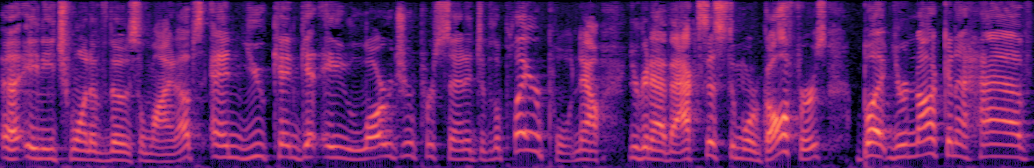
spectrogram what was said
uh, in each one of those lineups, and you can get a larger percentage of the player pool. Now, you're going to have access to more golfers, but you're not going to have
